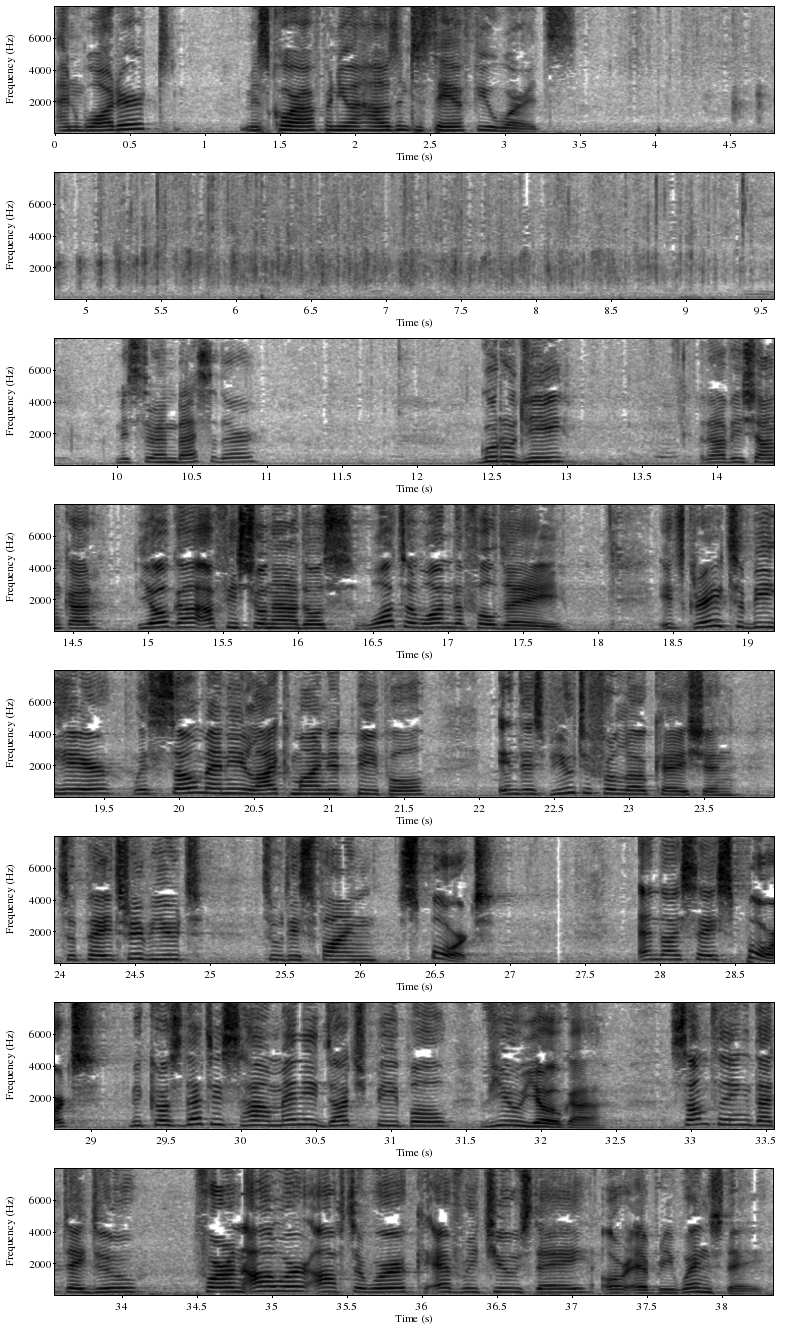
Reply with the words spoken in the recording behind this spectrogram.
and Water, Ms. Cora van Nieuwenhuizen, to say a few words. Mr. Ambassador, Guruji, Ravi Shankar, yoga aficionados, what a wonderful day. It's great to be here with so many like minded people in this beautiful location to pay tribute to this fine sport. And I say sport because that is how many Dutch people view yoga something that they do for an hour after work every Tuesday or every Wednesday.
